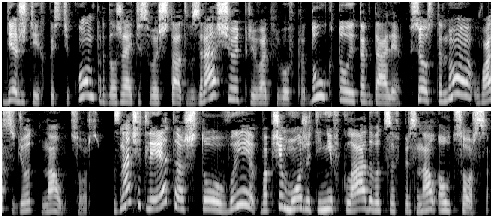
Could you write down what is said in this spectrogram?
держите их костяком, продолжаете свой штат взращивать, прививать любовь к продукту и так далее. Все остальное у вас идет на аутсорс. Значит ли это, что вы вообще можете не вкладываться в персонал аутсорса?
